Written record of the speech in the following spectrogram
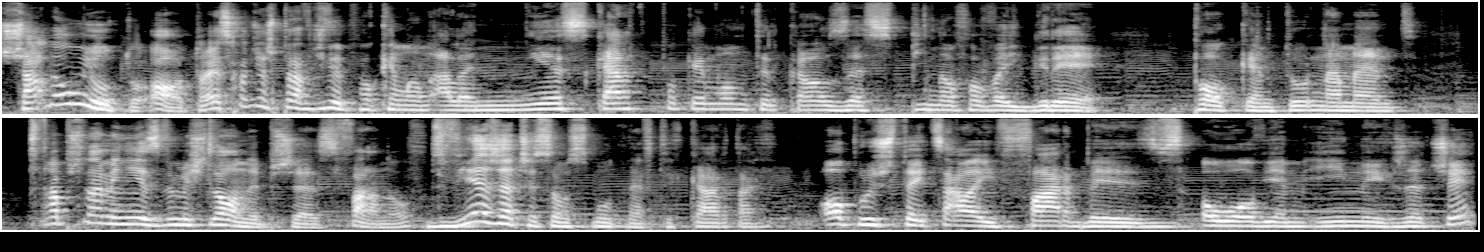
Shadow Mewtwo. O, to jest chociaż prawdziwy Pokémon, ale nie z kart Pokémon, tylko ze spin-offowej gry. Pokémon Tournament. A przynajmniej nie jest wymyślony przez fanów. Dwie rzeczy są smutne w tych kartach. Oprócz tej całej farby z ołowiem i innych rzeczy.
